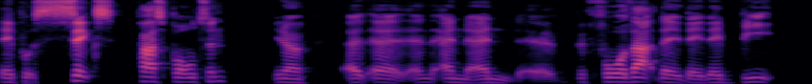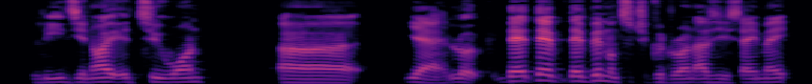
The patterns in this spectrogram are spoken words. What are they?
they put six past Bolton. You know, uh, uh, and and and uh, before that they they they beat Leeds United two one. Uh, yeah, look, they they they've been on such a good run as you say, mate.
